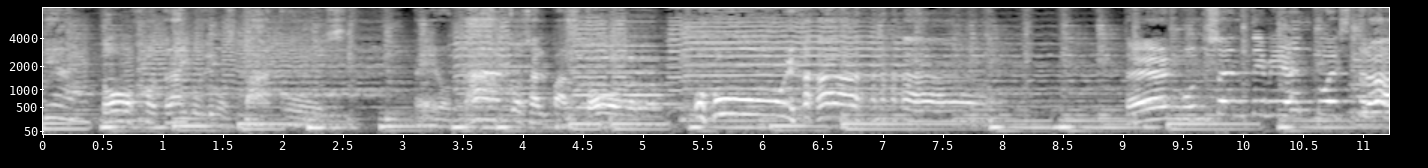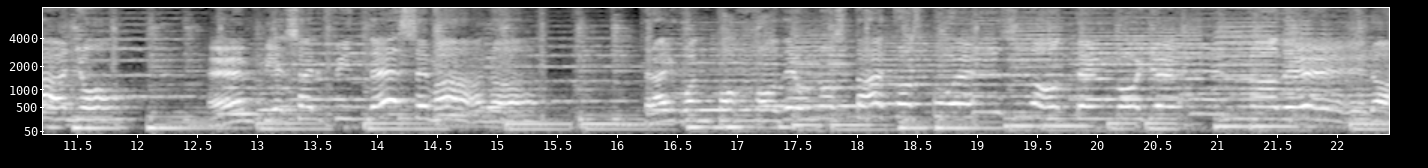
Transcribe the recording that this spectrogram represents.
¡Qué antojo traigo de unos tacos! Pero tacos al pastor. ¡Uy! Tengo un sentimiento extraño. Empieza el fin de semana. Traigo antojo de unos tacos, pues no tengo llenadera.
